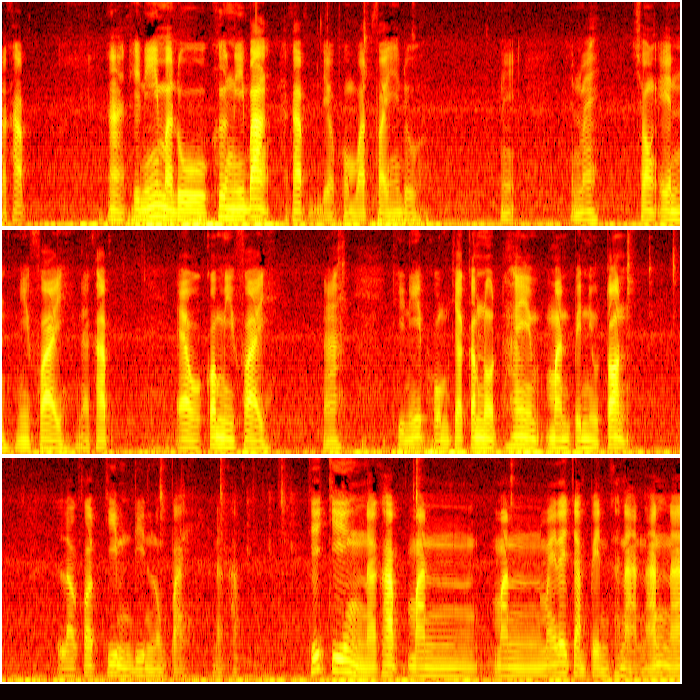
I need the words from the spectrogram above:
นะครับอ่าทีนี้มาดูเครื่องนี้บ้างนะครับเดี๋ยวผมวัดไฟให้ดูนี่เห็นไหมช่อง n มีไฟนะครับ l ก็มีไฟนะทีนี้ผมจะกำหนดให้มันเป็นนิวตัน แล้วก็จิ้มดินลงไปนะครับ ที่จริงนะครับมันมันไม่ได้จำเป็นขนาดนั้นนะ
